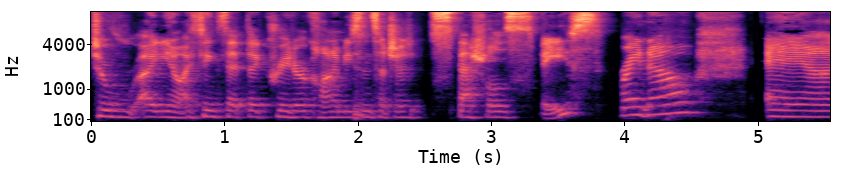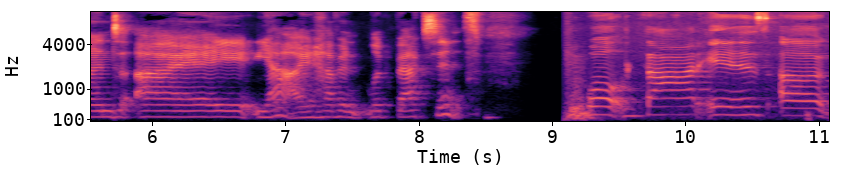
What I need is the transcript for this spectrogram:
to uh, you know, I think that the creator economy is in such a special space right now, and I yeah, I haven't looked back since. Well, that is a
